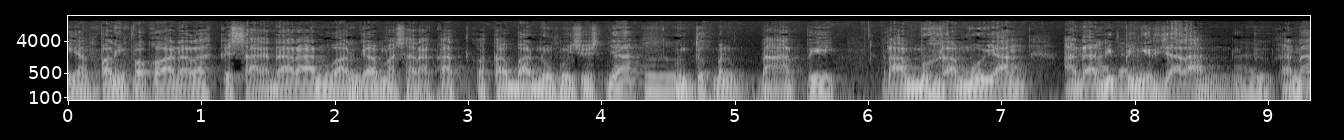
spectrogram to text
yang paling pokok adalah kesadaran warga masyarakat Kota Bandung khususnya untuk menaati rambu-rambu yang ada, di Ada. pinggir jalan gitu. Oke. Karena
